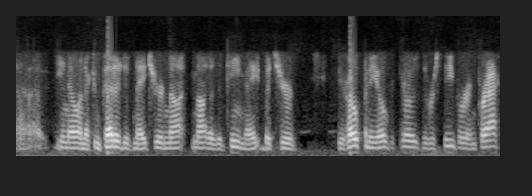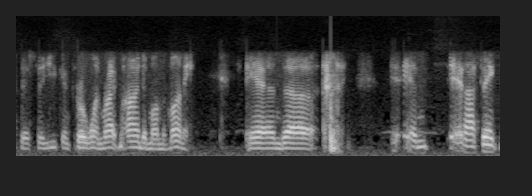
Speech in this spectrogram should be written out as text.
uh, you know, in a competitive nature, not not as a teammate, but you're you're hoping he overthrows the receiver in practice so you can throw one right behind him on the money. And uh, and and I think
